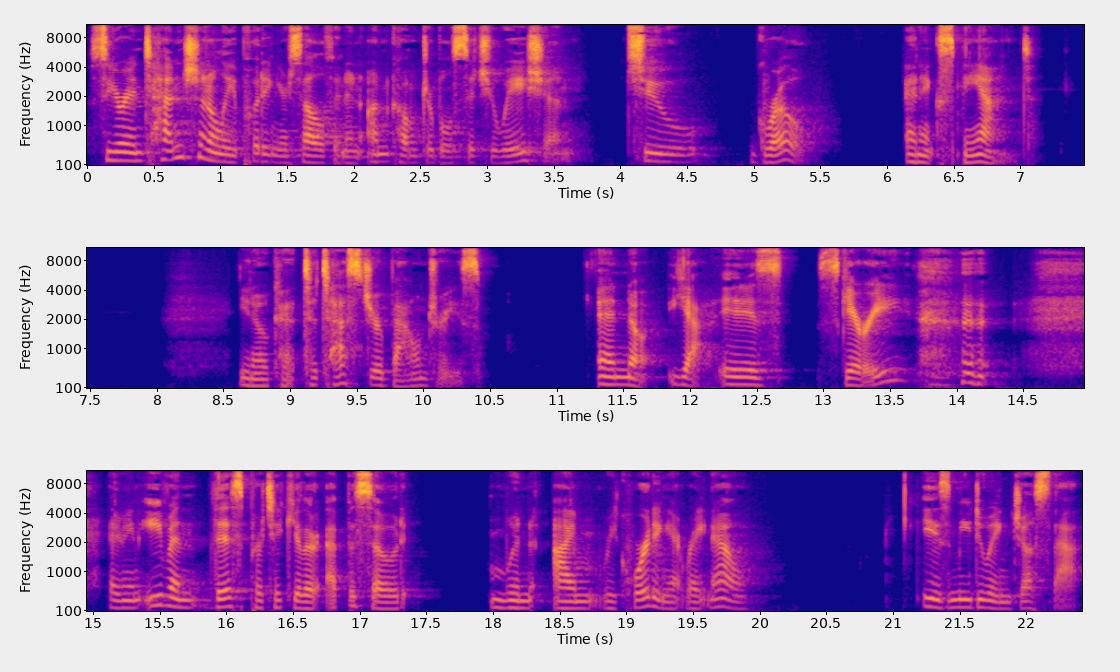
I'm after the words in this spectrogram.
So you're intentionally putting yourself in an uncomfortable situation to grow and expand you know, to test your boundaries. And no, yeah, it is scary. I mean, even this particular episode, when I'm recording it right now, is me doing just that.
